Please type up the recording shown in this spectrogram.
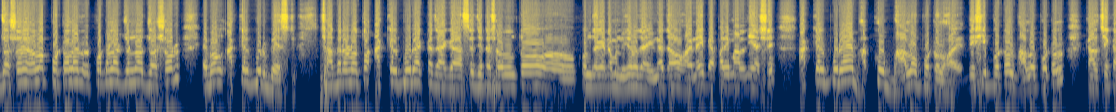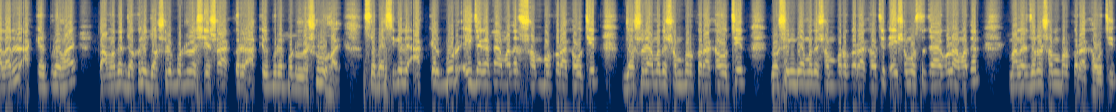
যশোরে হলো পটলের পটলের জন্য যশোর এবং আক্কেলপুর বেস্ট সাধারণত আক্কেলপুর একটা জায়গা আছে, যেটা সাধারণত কোন জায়গাটা আমরা নিজেরও জানি না, যাওয়া হয় নাই, ব্যাপারী মাল নিয়ে আসে। আক্কেলপুরে খুব ভালো পটল হয়, দেশি পটল, ভালো পটল, কালচে কালারের আক্কেলপুরে হয়। তো আমাদের যখনই যশোরের পটলটা শেষ হয়, আক্কেল- আক্কেলপুরের পটলটা শুরু হয়। সো বেসিক্যালি আক্কেলপুর এই জায়গাটা আমাদের সম্পর্ক রাখা উচিত। যশোরে আমাদের সম্পর্ক রাখা উচিত। নরসিংদী আমাদের সম্পর্ক রাখা উচিত। এই সমস্ত জায়গাগুলো আমাদের মালের জন্য সম্পর্ক রাখা উচিত।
